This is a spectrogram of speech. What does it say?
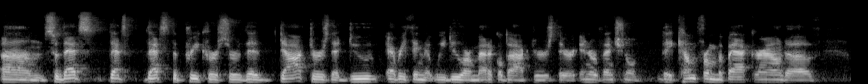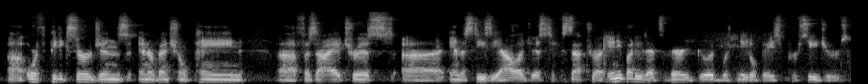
Um, so that's that's that's the precursor. The doctors that do everything that we do are medical doctors. They're interventional. They come from a background of uh, orthopedic surgeons, interventional pain, uh, physiatrists, uh, anesthesiologists, etc. Anybody that's very good with needle-based procedures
